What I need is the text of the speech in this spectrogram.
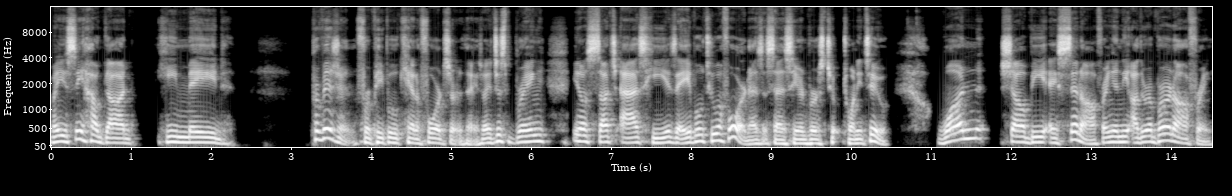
But you see how God, He made provision for people who can't afford certain things, right? Just bring, you know, such as he is able to afford, as it says here in verse 22. One shall be a sin offering and the other a burnt offering.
